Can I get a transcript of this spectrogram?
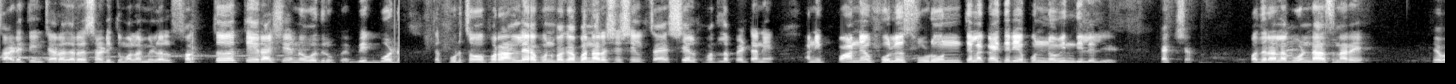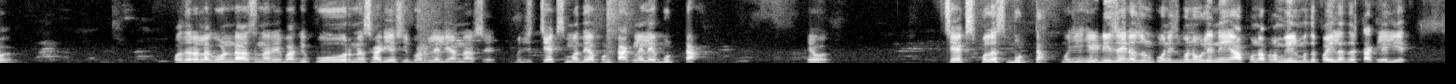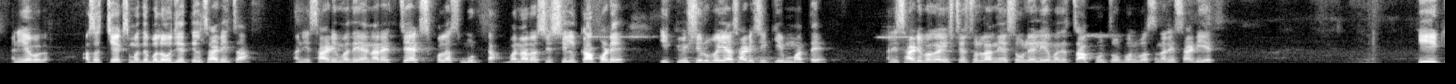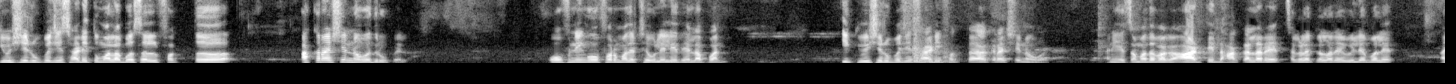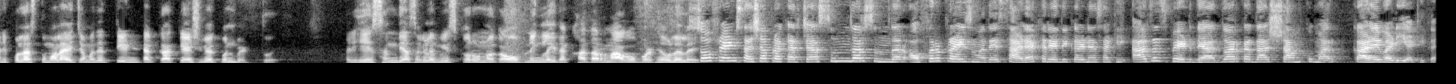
साडेतीन चार हजार साडी तुम्हाला मिळेल. फक्त तेराशे नव्वद रुपये. बिग बोर्ड तर पुढचं ऑफर आणलंय आपण बघा. बनारसी सिल्कचा आहे. शेल्फ मधला पॅटर्न आहे. आणि पानं फुलं सोडून त्याला काहीतरी आपण नवीन दिलेली आहे. टॅक्चर पदराला गोंडा असणार आहे. हे बघा. पदराला गोंडा असणार आहे. बाकी पूर्ण साडी अशी भरलेली येणार असेल. म्हणजे चेक्समध्ये आपण टाकलेले बुट्टा. हे बघ. चेक्स प्लस बुट्टा. म्हणजे ही डिझाईन अजून कोणीच बनवली नाही. आपण आपल्या मिलमध्ये पहिल्यांदाच टाकलेली आहेत. आणि हे बघा. असं चेक्समध्ये ब्लाऊज येतील साडीचा. आणि साडीमध्ये येणार आहे चेक्स प्लस बुट्टा. बनारसी सिल्क कापड आहे. एकवीसशे रुपये या साडीची किंमत आहे. आणि साडी बघा इस्टेचूला नेसवलेली आहे. मध्ये चापून चोपून बसणारी साडी आहे. ही एकवीसशे रुपयाची साडी तुम्हाला बसल फक्त अकराशे नव्वद रुपयाला. ओपनिंग ऑफरमध्ये ठेवलेली आहे त्याला पण. एकवीसशे रुपयाची साडी फक्त अकराशे नव्वद. आणि याच्यामध्ये बघा आठ ते दहा कलर आहेत. सगळे कलर अवेलेबल आहेत. आणि प्लस तुम्हाला याच्यामध्ये तीन टक्का कॅशबॅक पण भेटतोय. तर हे संध्या सगळं मिस करू नका. ओपनिंगला इथं खतरनाक ऑफर ठेवलेलं आहे. सो फ्रेंड्स अशा प्रकारच्या सुंदर सुंदर ऑफर प्राइसमध्ये साड्या खरेदी करण्यासाठी आजच भेट द्या. द्वारकादास श्यामकुमार काळेवाडी या ठिकाणी.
